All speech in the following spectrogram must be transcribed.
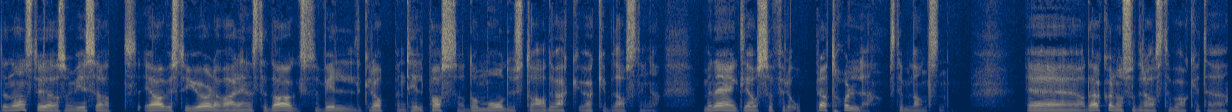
det er noen studier som viser at ja, hvis du gjør det hver eneste dag, så vil kroppen tilpasse, og da må du stadig vekk øke belastninga. Men det er egentlig også for å opprettholde stimulansen. Eh, og Det kan også dras tilbake til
